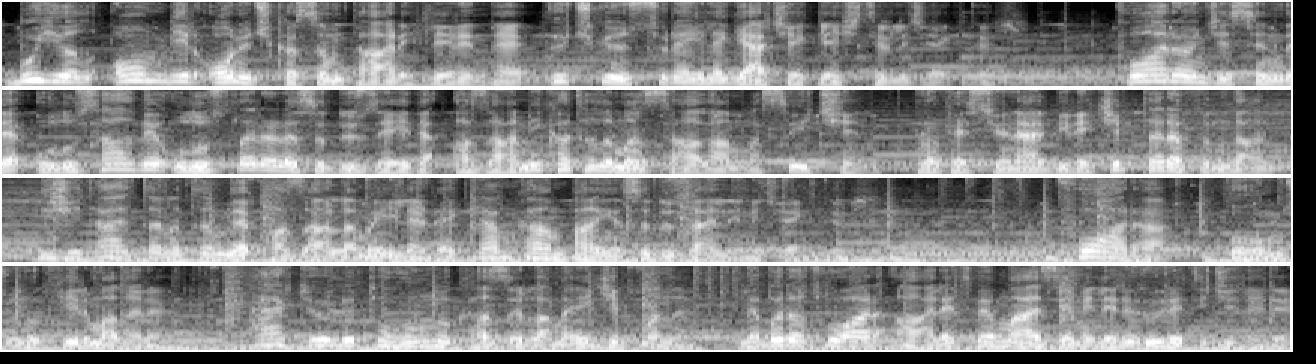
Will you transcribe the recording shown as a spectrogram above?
bu yıl 11-13 Kasım tarihlerinde 3 gün süreyle gerçekleştirilecektir. Fuar öncesinde ulusal ve uluslararası düzeyde azami katılımın sağlanması için profesyonel bir ekip tarafından dijital tanıtım ve pazarlama ile reklam kampanyası düzenlenecektir. Fuara, tohumculuk firmaları, her türlü tohumluk hazırlama ekipmanı, laboratuvar alet ve malzemeleri üreticileri,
